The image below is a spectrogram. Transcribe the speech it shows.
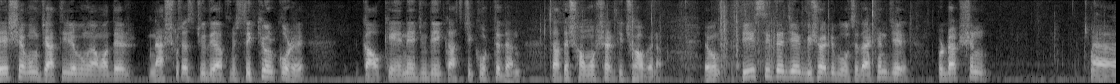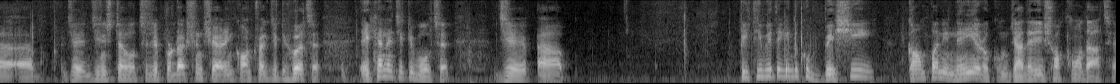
দেশ এবং জাতির এবং আমাদের ন্যাশনাল যদি আপনি সিকিউর করে কাউকে এনে যদি এই কাজটি করতে দেন, তাতে সমস্যার কিছু হবে না। এবং পিএসসিতে যে বিষয়টি বলছে, দেখেন যে প্রোডাকশন যে জিনিসটা হচ্ছে যে প্রোডাকশন শেয়ারিং কন্ট্রাক্ট যেটি হয়েছে, এখানে যেটি বলছে যে পৃথিবীতে কিন্তু খুব বেশি কোম্পানি নেই এরকম, যাদের এই সক্ষমতা আছে।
